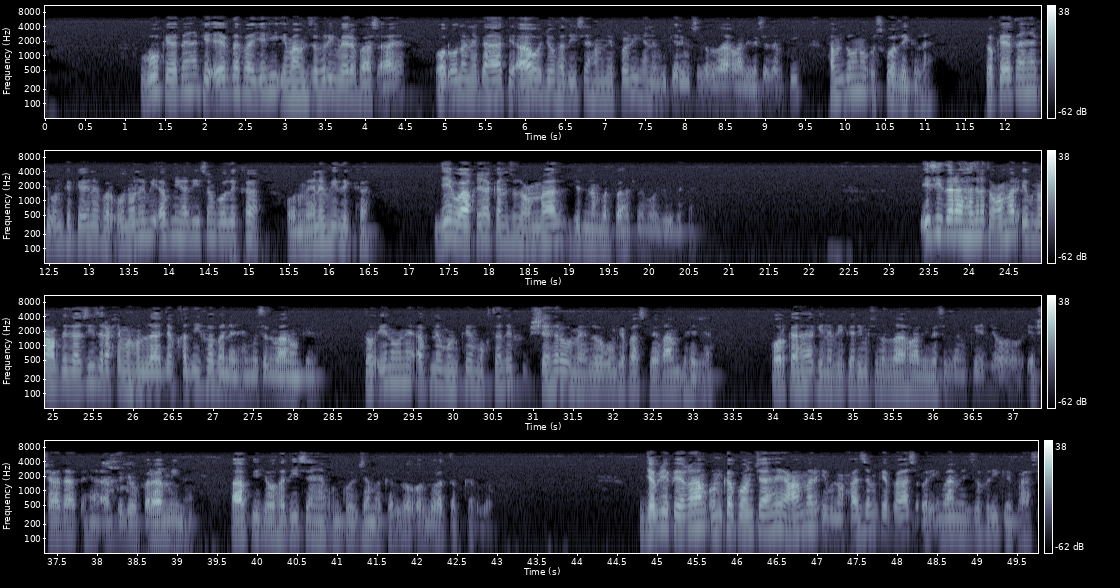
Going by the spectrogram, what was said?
وہ کہتے ہیں کہ ایک دفعہ یہی امام ظہری میرے پاس آئے اور انہوں نے کہا کہ آؤ جو حدیثیں ہم نے پڑھی ہیں نبی کریم صلی اللہ علیہ وسلم کی، ہم دونوں اس کو لکھ لیں۔ تو کہتے ہیں کہ ان کے کہنے پر انہوں نے بھی اپنی حدیثوں کو لکھا اور میں نے بھی لکھا۔ یہ واقعہ کنز العمال جد نمبر پانچ میں موجود ہے۔ اسی طرح حضرت عمر ابن عبدالعزیز رحمہ اللہ جب خلیفہ بنے ہیں مسلمانوں کے، تو انہوں نے اپنے ملک کے مختلف شہروں میں لوگوں کے پاس پیغام بھیجا اور کہا کہ نبی کریم صلی اللہ علیہ وسلم کے جو ارشادات ہیں، آپ کے جو فرامین ہیں، آپ کی جو حدیثیں ہیں، ان کو جمع کر لو اور مرتب کر لو۔ جب یہ پیغام ان کا پہنچا ہے عامر ابن حزم کے پاس اور امام ظہری کے پاس۔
